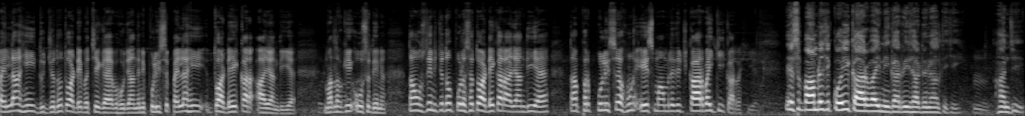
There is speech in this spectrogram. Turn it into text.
ਪਹਿਲਾਂ ਹੀ ਦੂ- ਜਦੋਂ ਤੁਹਾਡੇ ਬੱਚੇ ਗਾਇਬ ਹੋ ਜਾਂਦੇ ਨੇ, ਪੁਲਿਸ ਪਹਿਲਾਂ ਹੀ ਤੁਹਾਡੇ ਘਰ ਆ ਜਾਂਦੀ ਹੈ। ਮਤਲਬ ਕਿ ਉਸ ਦਿਨ। ਤਾਂ ਉਸ ਦਿਨ ਜਦੋਂ ਪੁਲਿਸ ਤੁਹਾਡੇ ਘਰ ਆ ਜਾਂਦੀ ਹੈ ਤਾਂ ਫਿਰ ਪੁਲਿਸ ਹੁਣ ਇਸ ਮਾਮਲੇ ਦੇ ਵਿੱਚ ਕਾਰਵਾਈ ਕੀ ਕਰ ਰਹੀ ਹੈ? ਇਸ ਮਾਮਲੇ 'ਚ ਕੋਈ ਕਾਰਵਾਈ ਨਹੀਂ ਕਰ ਰਹੀ ਸਾਡੇ ਨਾਲ ਤੇ ਜੀ। ਹਾਂਜੀ।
